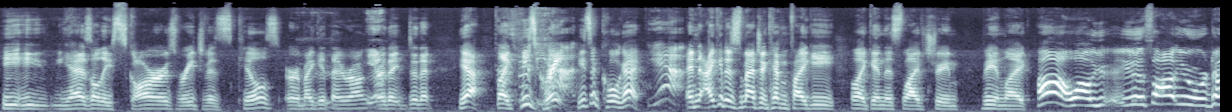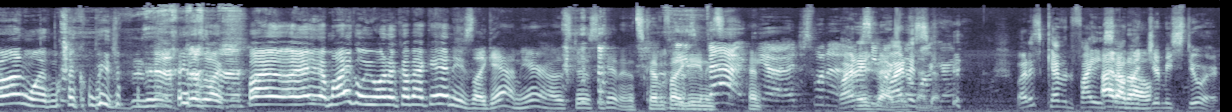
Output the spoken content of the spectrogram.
He he, he has all these scars for each of his kills. Or am I get that wrong? Yeah. Or they did that? Yeah, like he's great. yeah. He's a cool guy. Yeah. And I can just imagine Kevin Feige, like in this live stream, being like, "Oh, well, you, you thought you were done with Michael B. Jordan." He was like, "Hey, hey, Michael, you want to come back in?" He's like, "Yeah, I'm here. Let's do this again." And it's Kevin Feige. He's and, back. and yeah, I just want to Why does- why does- Why does Kevin Feige I don't sound like. Jimmy Stewart?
